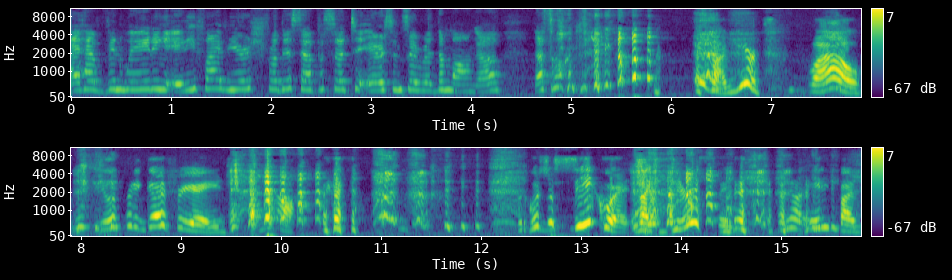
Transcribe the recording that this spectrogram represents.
I have been waiting 85 years for this episode to air since I read the manga. That's one thing. Five years. Wow, you look pretty good for your age. Like, what's your secret? Like seriously, you know, eighty-five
